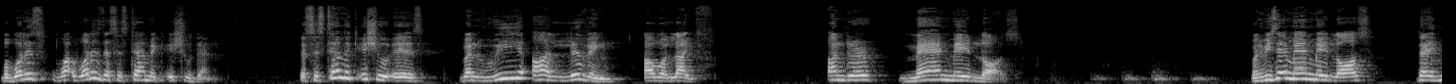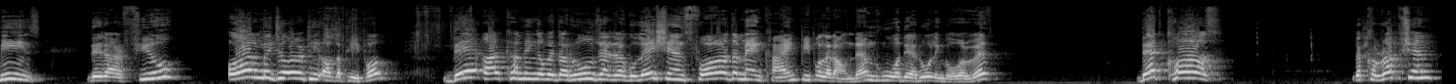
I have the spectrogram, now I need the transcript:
But what is, what, what is the systemic issue then? The systemic issue is when we are living our life under man made laws. When we say man made laws, that means there are few or majority of the people. They are coming up with the rules and regulations for the mankind, people around them who they are ruling over with. That cause the corruption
